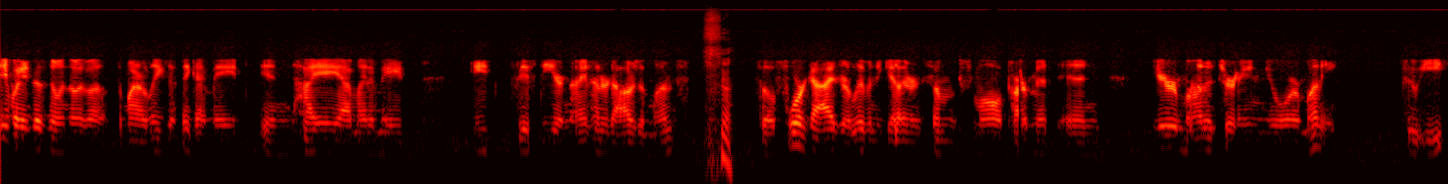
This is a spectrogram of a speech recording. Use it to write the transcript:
anybody that doesn't know, know about the minor leagues. I think I made in high A, I might have made eight fifty or nine hundred dollars a month. so four guys are living together in some small apartment, and you're monitoring your money to eat,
